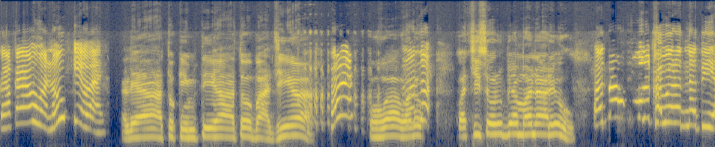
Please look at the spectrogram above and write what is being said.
કાકા આવું કેવાય? એટલે આ તો કિંમતી હા આ તો ભાજી હે. હા? ઓવા વાનો પચીસો રૂપિયા મન હાર્યું આ તો મને ખબર જ નથી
